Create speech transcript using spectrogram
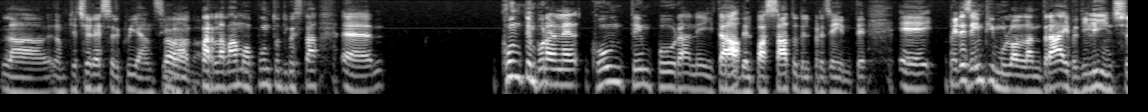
La- è un piacere essere qui, anzi, No, ma no. parlavamo appunto di questa eh, contemporanea- contemporaneità No. del passato e del presente. E, per esempio, Mulholland Drive di Lynch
